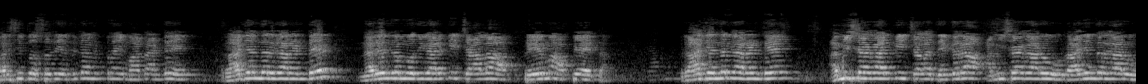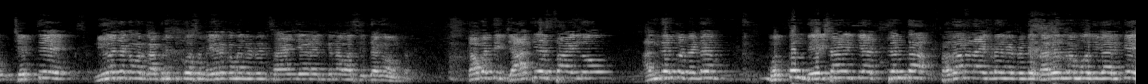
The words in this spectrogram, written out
పరిస్థితి వస్తుంది. ఎందుకంటున్నా ఈ మాట అంటే రాజేందర్ గారు అంటే నరేంద్ర మోదీ గారికి చాలా ప్రేమ ఆప్యాయత. రాజేందర్ గారు అంటే అమిత్ షా గారికి చాలా దగ్గర. అమిత్ షా గారు రాజేందర్ గారు చెప్తే నియోజకవర్గ అభివృద్ధి కోసం ఏ రకమైనటువంటి సాయం చేయడానికైనా వారు సిద్ధంగా ఉంటారు. కాబట్టి జాతీయ స్థాయిలో అందరితో అంటే మొత్తం దేశానికి అత్యంత ప్రధాన నాయకుడైనటువంటి నరేంద్ర మోదీ గారికే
